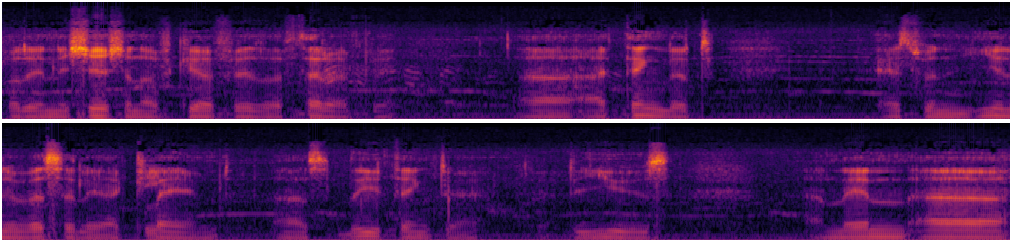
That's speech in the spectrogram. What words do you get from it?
for the initiation of care phase of therapy. Uh, I think that it's been universally acclaimed as the thing to, to use. And then uh,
